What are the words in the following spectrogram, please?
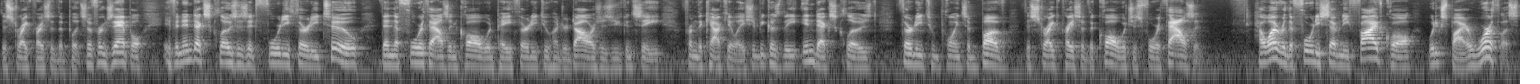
the strike price of the put. So for example, if an index closes at 4032, then the 4000 call would pay $3200 as you can see from the calculation because the index closed 32 points above the strike price of the call which is 4000. However, the 4075 call would expire worthless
